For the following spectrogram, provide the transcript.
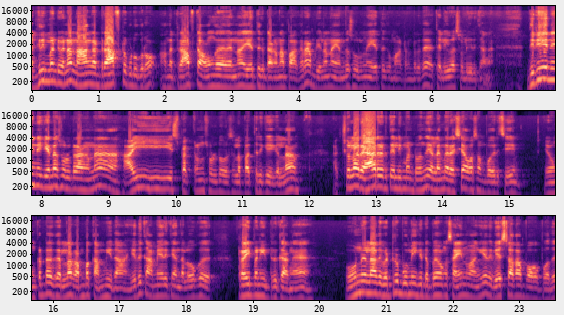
அக்ரிமெண்ட் வேணால் நாங்கள் டிராஃப்ட் கொடுக்குறோம். அந்த டிராஃப்ட் அவங்க வேணால் ஏற்றுக்கிட்டாங்கன்னா பார்க்குறேன் அப்படிலாம் நான் எந்த சூழ்நிலையும் ஏற்றுக்க மாட்டேன்றதை தெளிவாக சொல்லியிருக்காங்க. திடீர்னு இன்றைக்கி என்ன சொல்கிறாங்கன்னா ஐஇஇ ஸ்பெக்ட்ரம்னு சொல்லிட்டு ஒரு சில பத்திரிகைகள்லாம் ஆக்சுவலாக ரேர் எடுத்த எலிமெண்ட் வந்து எல்லாமே ரஷ்யா வசம் போயிடுச்சு இவங்ககிட்ட இருக்கிறலாம் ரொம்ப கம்மி தான் எதுக்கு அமெரிக்கா இந்த அளவுக்கு ட்ரை பண்ணிகிட்டு இருக்காங்க? ஒன்றும் இல்லாத வெற்று பூமி போய் அவங்க சைன் வாங்கி அது வேஸ்ட்டாக தான் போக போகுது.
